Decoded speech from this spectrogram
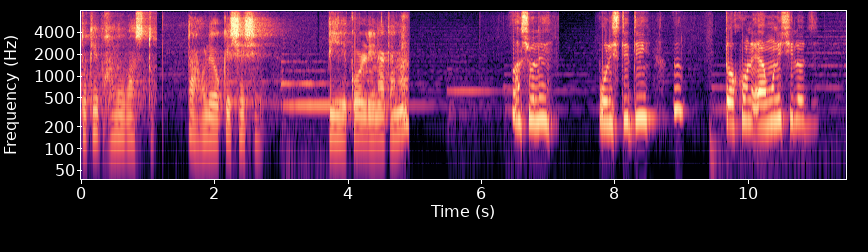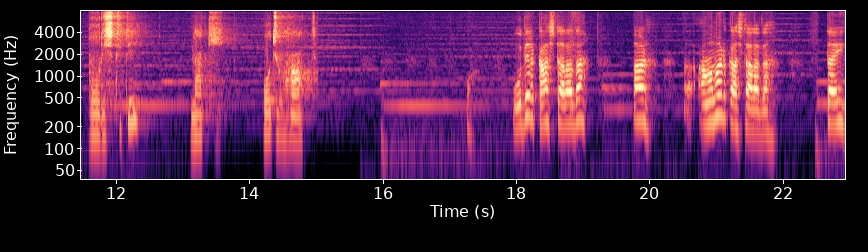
তোকে ভালোবাসতো। তাহলে ওকে শেষে বিয়ে করলি না কেন? আসলে পরিস্থিতি তখন এমনই ছিল যে পরিস্থিতি নাকি অজুহাত? ওদের কাজটা আলাদা আর আমার কাজটা আলাদা। তাই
